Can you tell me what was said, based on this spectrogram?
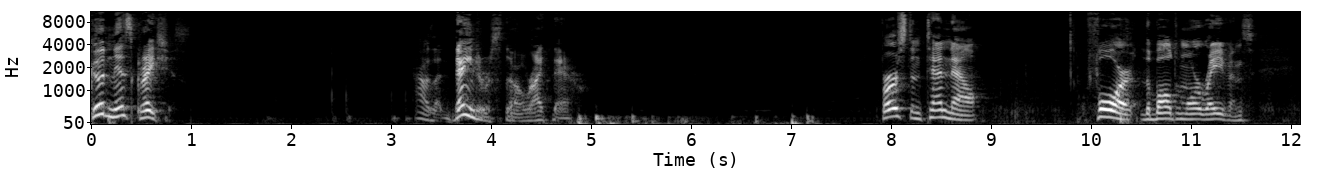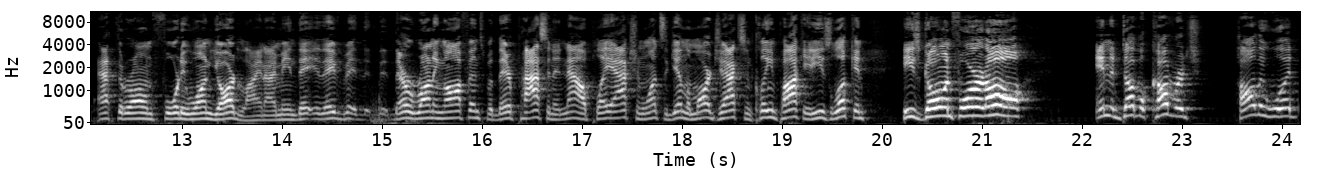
Goodness gracious. That was a dangerous throw right there. First and 10 now for the Baltimore Ravens at their own 41 yard line. I mean, they, they've been, they're running offense, but they're passing it now. Play action once again. Lamar Jackson, clean pocket. He's looking. He's going for it all. in the double coverage. Hollywood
